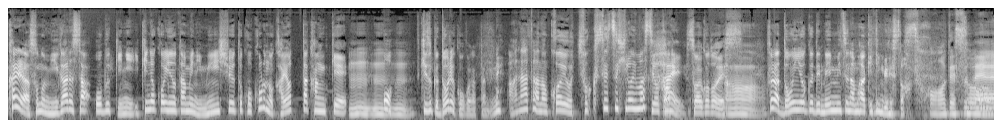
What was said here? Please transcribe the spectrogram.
彼らはその身軽さを武器に生き残りのために民衆と心の通った関係うんうんをうん。築く努力を行ったんでね。あなたの声を直接拾いますよと。はいそういうことです。うん。それは貪欲で綿密なマーケティングですと。そうですね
